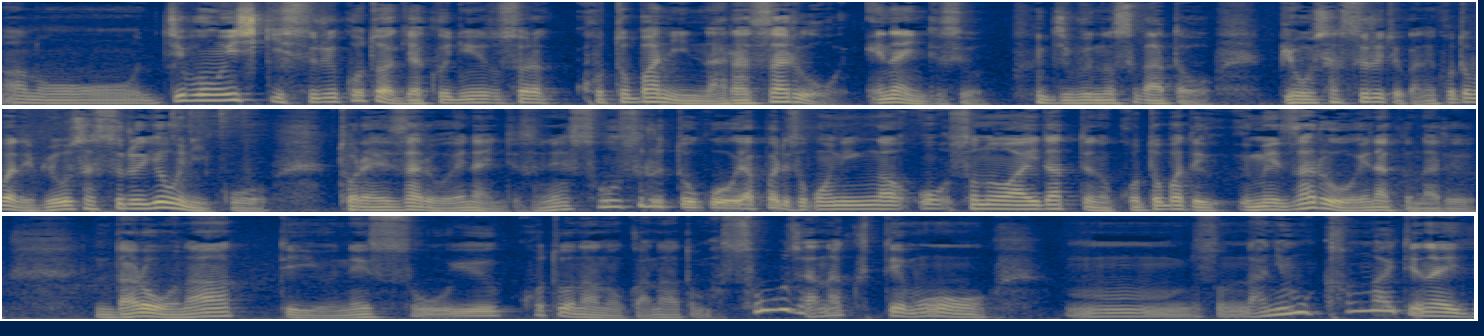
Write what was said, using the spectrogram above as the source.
あの自分を意識することは逆に言うとそれは言葉にならざるを得ないんですよ。自分の姿を描写するというかね言葉で描写するようにこう捉えざるを得ないんですね。そうするとこうやっぱりそこにがその間っていうのを言葉で埋めざるを得なくなるだろうなっていうねそういうことなのかなと、まあ、そうじゃなくてもうんその何も考えてない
